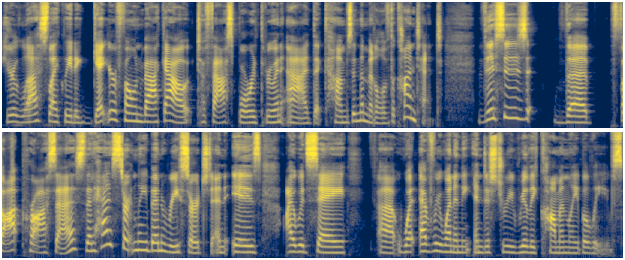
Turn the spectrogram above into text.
you're less likely to get your phone back out to fast forward through an ad that comes in the middle of the content. This is the thought process that has certainly been researched and is, I would say, uh, what everyone in the industry really commonly believes.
